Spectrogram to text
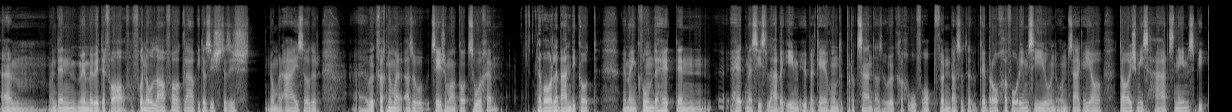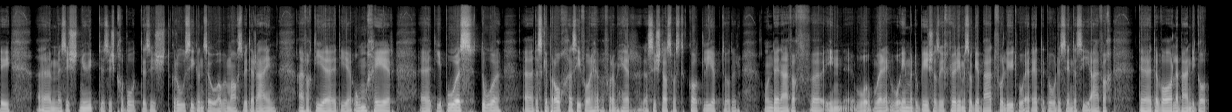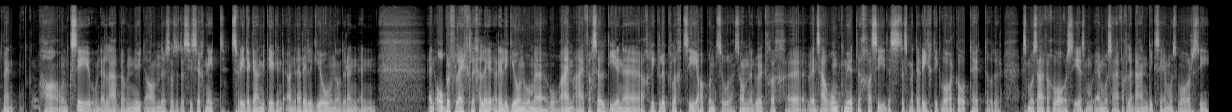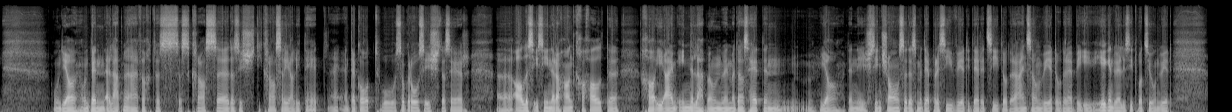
Ähm, und dann müssen wir wieder von, von Null anfangen, glaube ich. Das ist, das ist Nummer eins, oder? Äh, wirklich Nummer, also zuerst einmal Gott suchen, der wahr lebendige Gott. Wenn man ihn gefunden hat, dann hat man sein Leben ihm übergeben, 100%, also wirklich aufopfern, also gebrochen vor ihm sein und, und sagen, ja, da ist mein Herz, nimm es bitte Ähm, es ist nichts, es ist kaputt, es ist grusig und so, aber mach es wieder rein. Einfach die, die Umkehr, äh, die Buß tun, äh, das Gebrochensein vor, vor dem Herr, das ist das, was Gott liebt, oder? Und dann einfach, äh, in, wo, wo, immer du bist, also ich höre immer so Gebet von Leuten, die errettet worden sind, dass sie einfach den, den wahren, lebendigen Gott haben und sehen und erleben und nichts anderes. Also dass sie sich nicht zufrieden geben mit irgendeiner Religion oder ein, ein eine Religion, wo, man, wo einem einfach soll dienen, ein bisschen glücklich zu sein ab und zu, sondern wirklich, äh, wenn es auch ungemütlich kann sein, dass, dass man den richtig wahren Gott hat, oder es muss einfach wahr sein, es, er muss einfach lebendig sein, er muss wahr sein. Und ja, und dann erlebt man einfach das, das krasse, das ist die krasse Realität. Äh, der Gott, wo so groß ist, dass er äh, alles in seiner Hand kann halten kann, in einem innenleben und wenn man das hat, dann, ja, dann ist, sind Chancen, dass man depressiv wird in dieser Zeit oder einsam wird oder eben in irgendwelche Situation wird,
